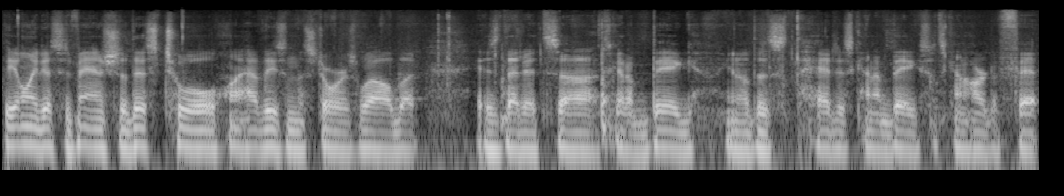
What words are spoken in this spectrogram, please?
The only disadvantage to this tool, I have these in the store as well, but is that it's uh, it's got a big, you know, this head is kind of big, so it's kind of hard to fit.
